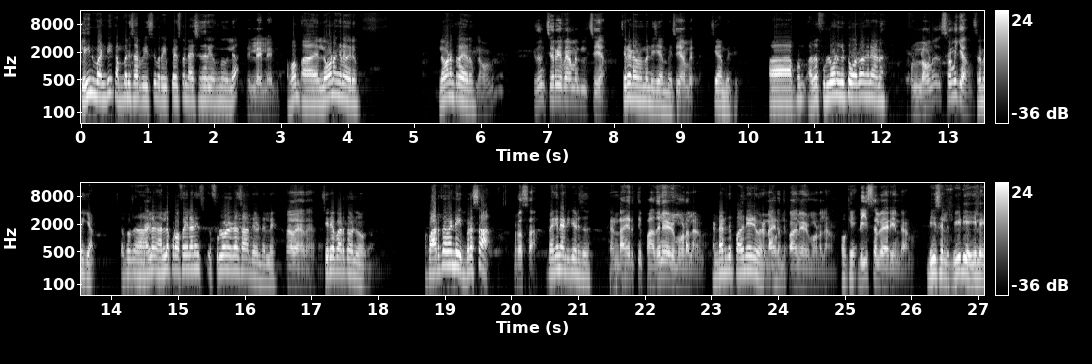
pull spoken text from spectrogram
clean വണ്ടി കമ്പനി സർവീസ് റീപ്ലേസ്മെന്റ് ആക്സസറി ഒന്നുമില്ല. ഇല്ല ഇല്ല ഇല്ല. അപ്പം ലോൺ എങ്ങനെ വരും? ലോൺ എത്ര കയറും ലോൺ ഇതും ചെറിയ പേയ്മെന്റിൽ ചെയ്യാം. ചെറിയ ഡൗൺ പേയ്മെന്റ് ചെയ്യാൻ പറ്റും. ചെയ്യാൻ പറ്റും. ചെയ്യാൻ പറ്റും. അപ്പം അത് ഫുൾ ലോൺ കിട്ടുമോ അതോ അങ്ങനെയാണ്? ഫുൾ ലോൺ ശ്രമിക്കാം. ശ്രമിക്കാം. അപ്പൊ നല്ല നല്ല പ്രൊഫൈലാണെങ്കിൽ ഫുൾ ലോൺ ഇടാൻ സാധ്യതയുണ്ടല്ലേ? അതെ അതെ അതെ. ശരി കൊണ്ട് വണ്ടി നോക്കാം. അപ്പൊ അടുത്ത വണ്ടി ബ്രസ. ബ്രസ. എങ്ങനെ ഡീറ്റെയിൽസ് രണ്ടായിരത്തി പതിനേഴ് മോഡലാണ്. രണ്ടായിരത്തി പതിനേഴ് രണ്ടായിരത്തി പതിനേഴ് മോഡലാണ്. ഓക്കെ. ഡീസൽ വേരിയന്റ് ആണ് ഡീസൽ വി ഡി അല്ലേ?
